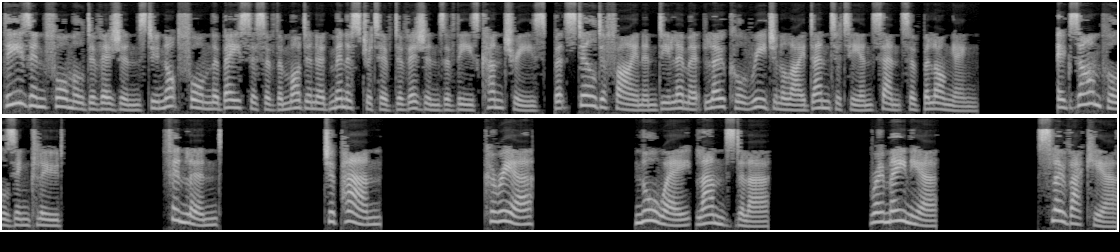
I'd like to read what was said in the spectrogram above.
These informal divisions do not form the basis of the modern administrative divisions of these countries, but still define and delimit local regional identity and sense of belonging. Examples include Finland, Japan, Korea, Norway Romania, Slovakia.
